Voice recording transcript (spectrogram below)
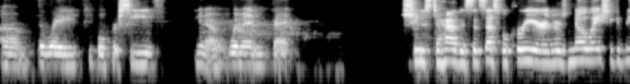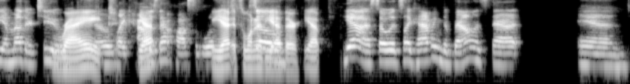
um, the way people perceive, you know, women that choose to have a successful career. There's no way she could be a mother too. Right. You know? Like, how yep. is that possible? Yeah, it's one so, or the other. Yep. Yeah. So it's like having to balance that. And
